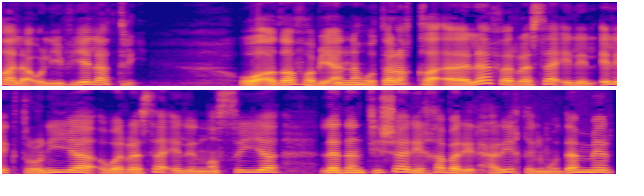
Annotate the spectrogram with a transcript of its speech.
قال أوليفيه لاتري وأضاف بأنه تلقى آلاف الرسائل الإلكترونية والرسائل النصية لدى انتشار خبر الحريق المدمر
